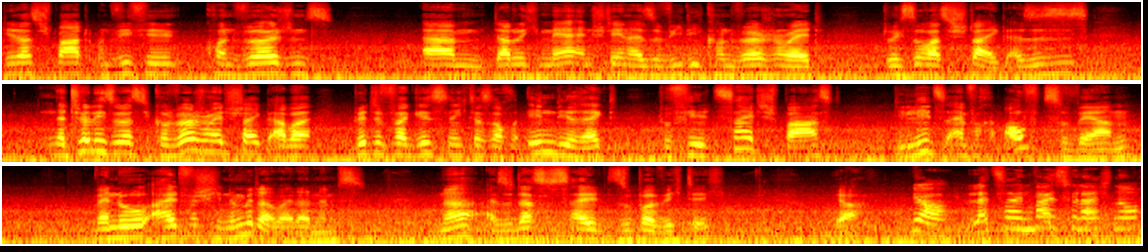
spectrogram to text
dir das spart und wie viel Conversions ähm, dadurch mehr entstehen, also wie die Conversion Rate durch sowas steigt. Also es ist natürlich so, dass die Conversion Rate steigt, aber bitte vergiss nicht, dass auch indirekt du viel Zeit sparst, die Leads einfach aufzuwärmen, wenn du halt verschiedene Mitarbeiter nimmst. Ne? Also das ist halt super wichtig. Ja. Ja, letzter Hinweis vielleicht noch.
